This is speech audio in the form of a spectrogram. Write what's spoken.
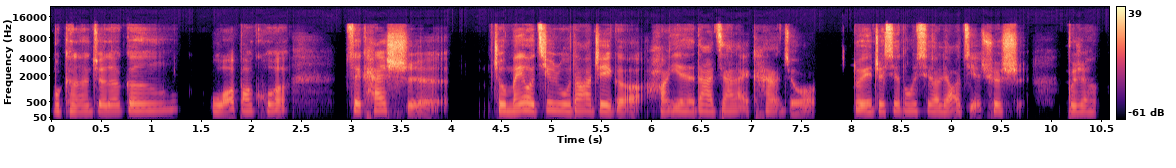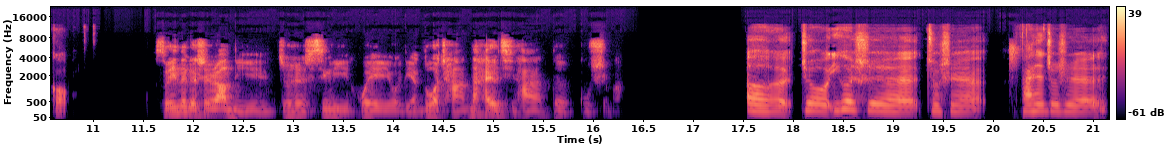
我可能觉得跟我包括最开始就没有进入到这个行业的大家来看，就对这些东西的了解确实不是很够。所以那个是让你就是心里会有点落差。那还有其他的故事吗？呃，就一个是就是。发现就是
